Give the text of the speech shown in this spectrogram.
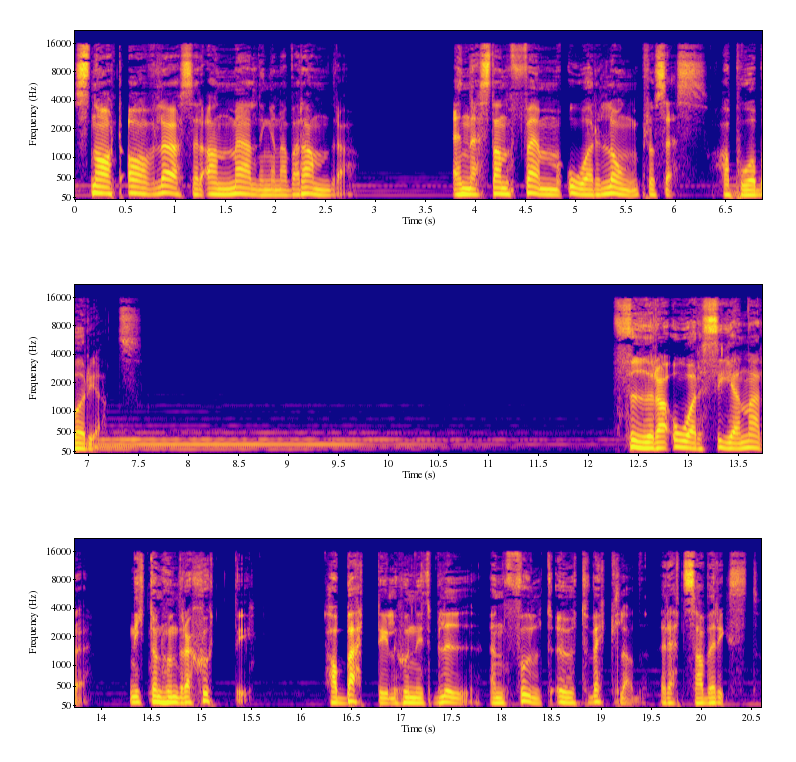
Snart avlöser anmälningarna varandra. En nästan fem år lång process har påbörjats. Fyra år senare, 1970, har Bertil hunnit bli en fullt utvecklad rättshaverist.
